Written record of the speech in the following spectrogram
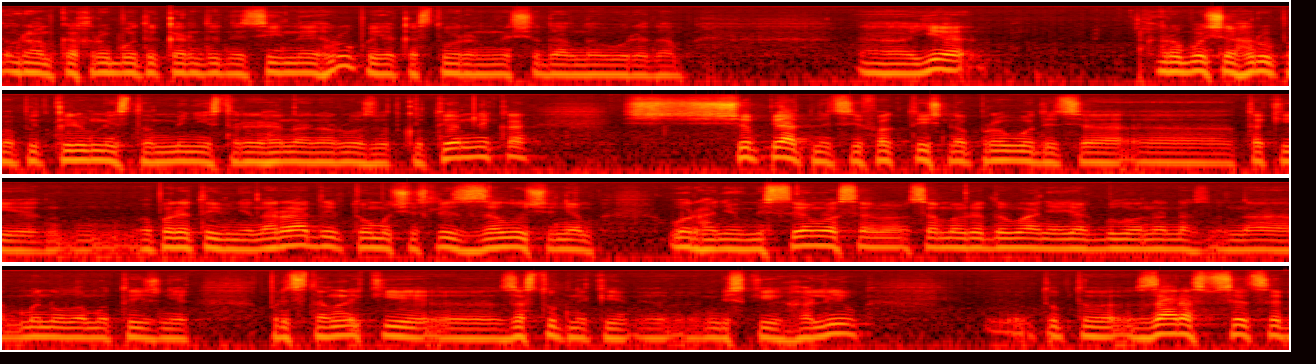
в рамках роботи координаційної групи, яка створена нещодавно урядом, Є робоча група під керівництвом міністра регіонального розвитку Темника. Щоп'ятниці фактично проводяться е, такі оперативні наради, в тому числі з залученням органів місцевого самоврядування, як було на, на минулому тижні, представники, е, заступники е, міських голів. Тобто зараз все це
